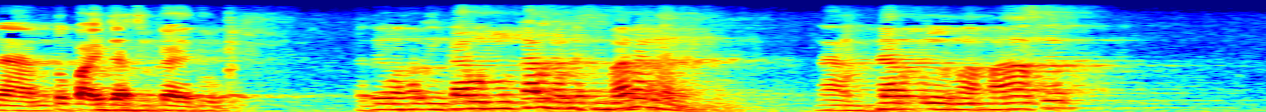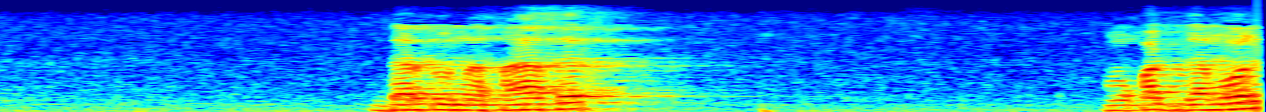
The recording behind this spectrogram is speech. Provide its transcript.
Nah, itu kaidah juga itu. Jadi masalah ingkar munkar enggak sembarangan. Nah, darul mafasid darul mafasid muqaddamun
